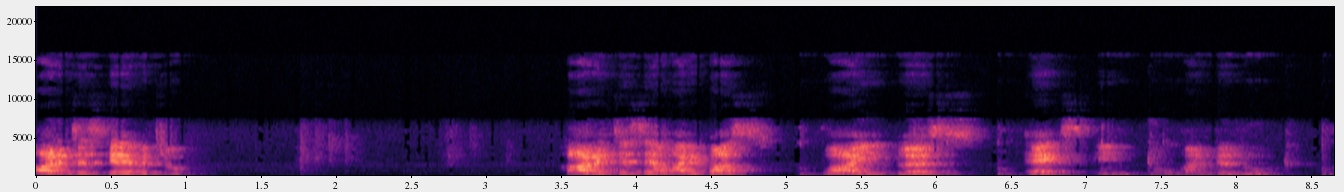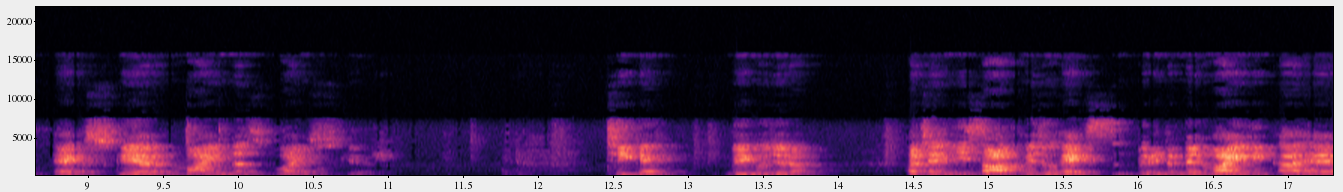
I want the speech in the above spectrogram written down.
आरएचएस क्या है बच्चों? आरएचएस है हमारे पास y plus x into under root x square minus y square ठीक है, देखो जरा। अच्छा ये साथ में जो x ग्रेटर देन y लिखा है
